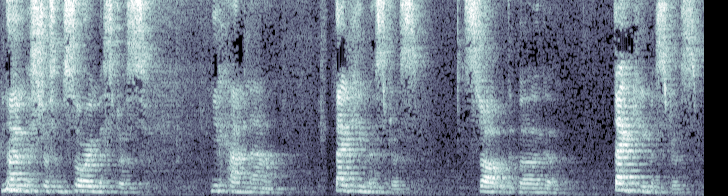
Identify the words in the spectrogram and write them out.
No, mistress, I'm sorry, mistress. You can now. Thank you, mistress. Start with the burger. Thank you, mistress.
